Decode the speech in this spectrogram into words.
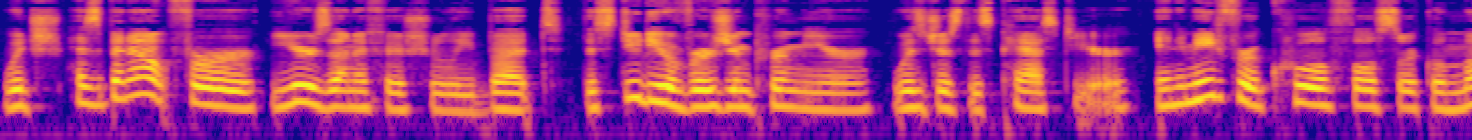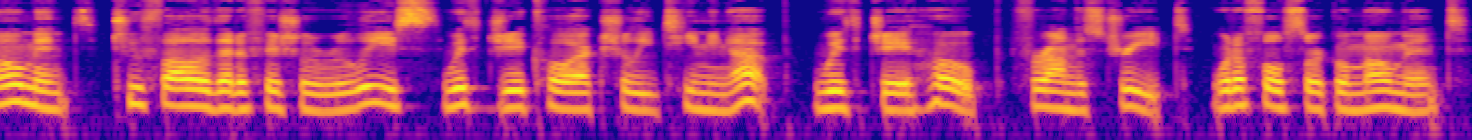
which has been out for years unofficially, but the studio version premiere was just this past year. And it made for a cool full circle moment to follow that official release with J. Cole actually teaming up with J Hope for On the Street. What a full circle moment.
